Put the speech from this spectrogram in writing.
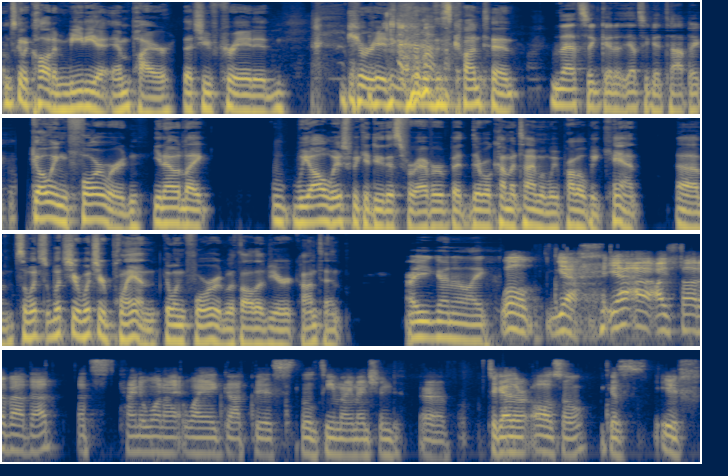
am just going to call it a media empire that you've created, curating all of this content. That's a good. That's a good topic. Going forward, you know, like we all wish we could do this forever, but there will come a time when we probably can't. Um, so what's what's your what's your plan going forward with all of your content? Are you gonna like? Well, yeah, yeah. I, I thought about that. That's kind of why I why I got this little team I mentioned uh, together also because if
